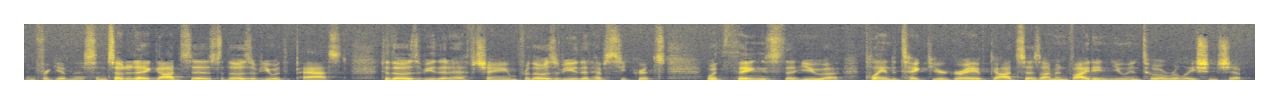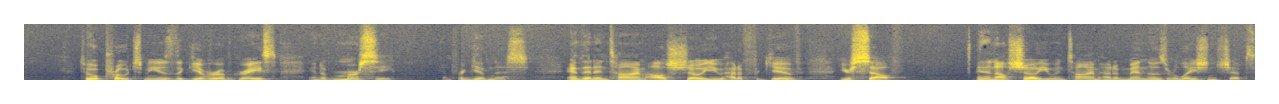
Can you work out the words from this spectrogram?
and forgiveness. And so today, God says to those of you with the past, to those of you that have shame, for those of you that have secrets, with things that you uh, plan to take to your grave, God says, I'm inviting you into a relationship to approach me as the giver of grace and of mercy and forgiveness. And then in time, I'll show you how to forgive yourself. And then I'll show you in time how to mend those relationships.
